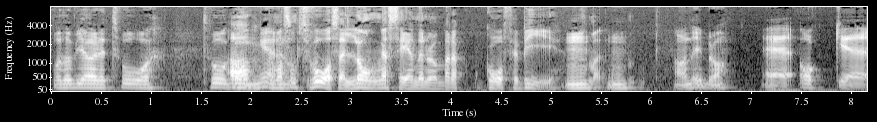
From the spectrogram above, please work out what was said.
och de gör det två, två Ja, gånger. de har som två så långa scener när de bara går förbi. Mm, man- mm. Ja, det är bra. Eh, och eh,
